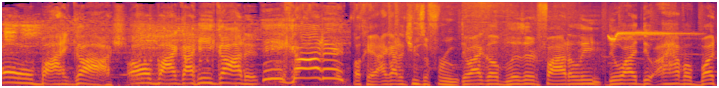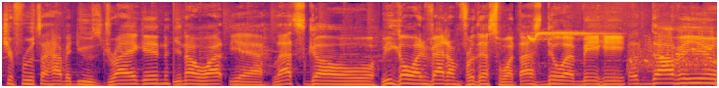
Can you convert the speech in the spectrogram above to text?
Oh my gosh. Oh my god, he got it. He got it. Okay, I gotta choose a fruit. Do I go Blizzard finally? Do I do? I have a bunch of fruits I haven't used. Dragon. You know what? Yeah, let's go. We go in Venom for this one. Let's do it, Mihi. W.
